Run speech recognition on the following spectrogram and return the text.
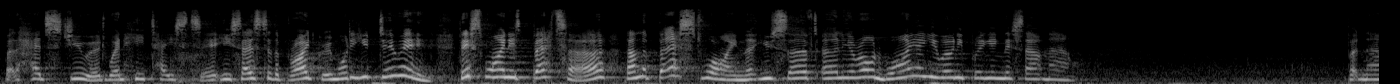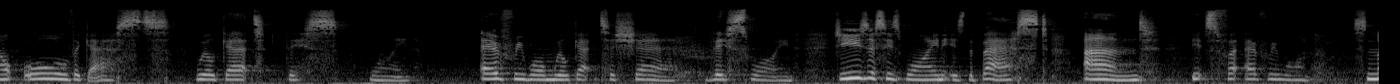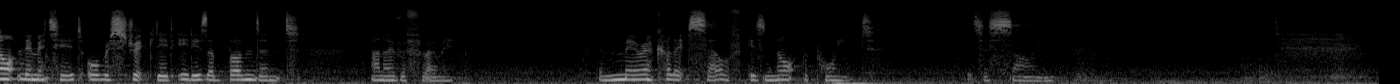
But the head steward, when he tastes it, he says to the bridegroom, What are you doing? This wine is better than the best wine that you served earlier on. Why are you only bringing this out now? But now all the guests will get this wine. Everyone will get to share this wine. Jesus' wine is the best and it's for everyone. It's not limited or restricted, it is abundant and overflowing. The miracle itself is not the point, it's a sign.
